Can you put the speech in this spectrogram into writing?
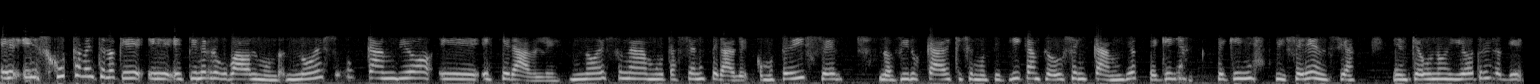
Eh, es justamente lo que tiene preocupado al mundo. No es un cambio esperable, no es una mutación esperable. Como usted dice, los virus cada vez que se multiplican producen cambios, pequeñas pequeñas diferencias entre unos y otros, lo que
